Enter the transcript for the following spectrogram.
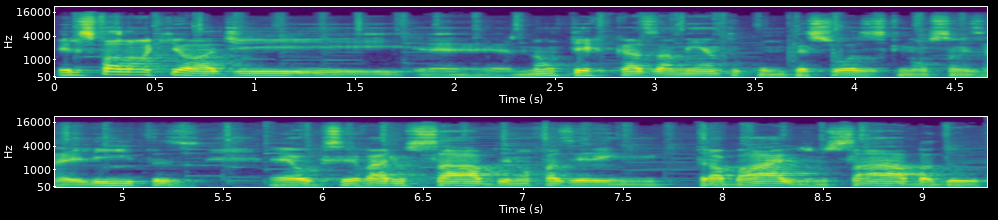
Eles falam aqui, ó, de é, não ter casamento com pessoas que não são israelitas, é, observarem o sábado e não fazerem trabalhos no sábado,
